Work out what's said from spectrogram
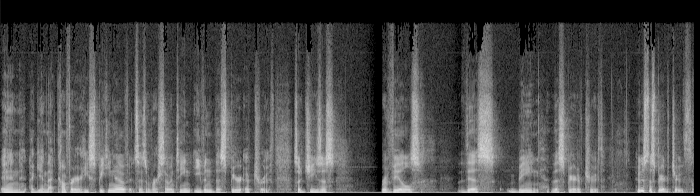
And again, that comforter he's speaking of, it says in verse 17, even the Spirit of truth. So Jesus reveals this being the Spirit of truth. Who is the Spirit of truth?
